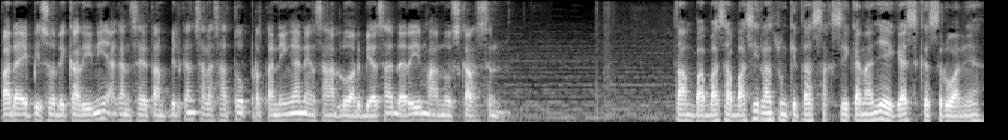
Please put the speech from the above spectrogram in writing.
Pada episode kali ini akan saya tampilkan salah satu pertandingan yang sangat luar biasa dari Magnus Carlsen. Tanpa basa-basi langsung kita saksikan aja ya guys keseruannya.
